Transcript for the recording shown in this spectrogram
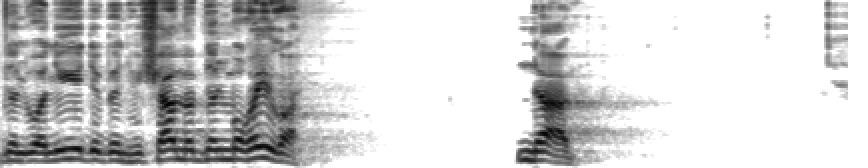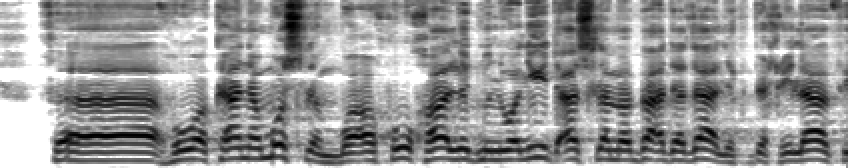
بن الوليد بن هشام بن المغيرة. نعم. فهو كان مسلم واخوه خالد بن الوليد أسلم بعد ذلك بخلاف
